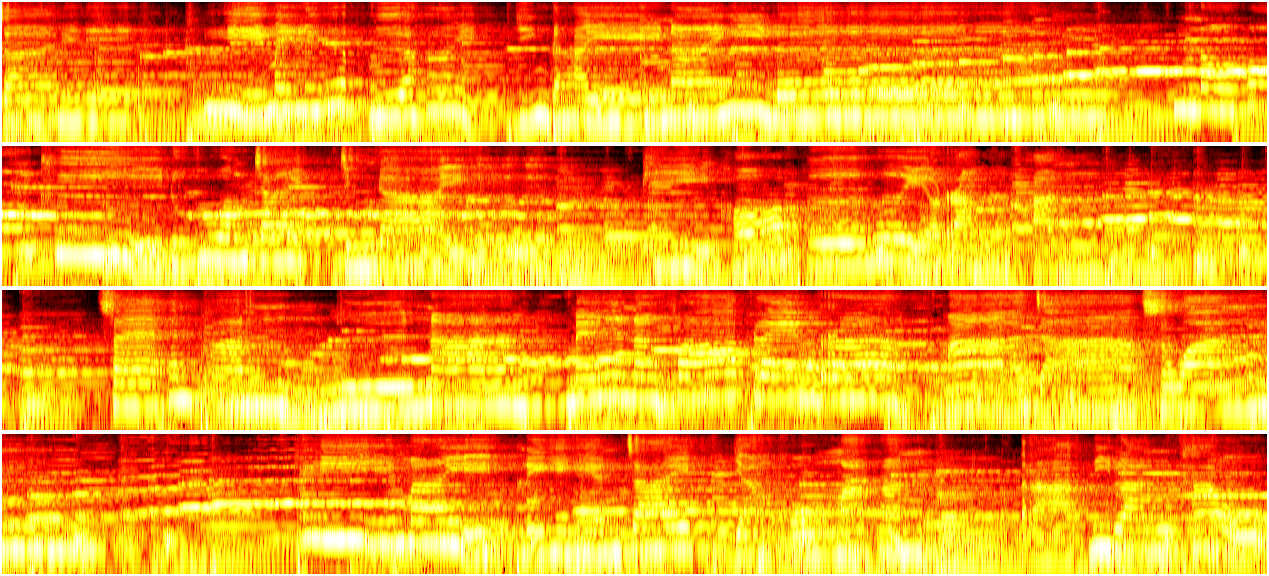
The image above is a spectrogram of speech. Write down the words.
ใจที่ไม่เหลือเพื่อให้หญิงใดไหนเลยน้องคือดวงใจจึงได้เอ่ยพี่ขอเอ่ยรำพันแสน ใจ ยังคงมันตราบนิรันเท่า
